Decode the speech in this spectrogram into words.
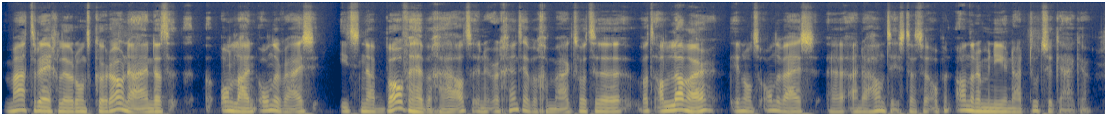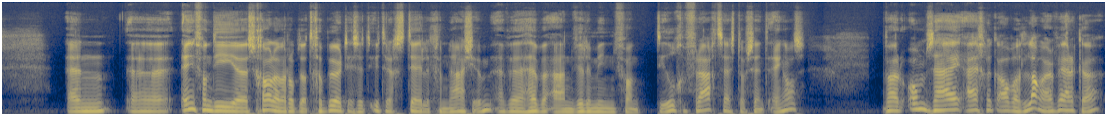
maatregelen rond corona en dat online onderwijs iets naar boven hebben gehaald en urgent hebben gemaakt, wat, uh, wat al langer in ons onderwijs uh, aan de hand is. Dat we op een andere manier naar toetsen kijken. En uh, een van die scholen waarop dat gebeurt is het Utrecht Stedelijk Gymnasium. En we hebben aan Willemien van Tiel gevraagd, zij is docent Engels, waarom zij eigenlijk al wat langer werken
